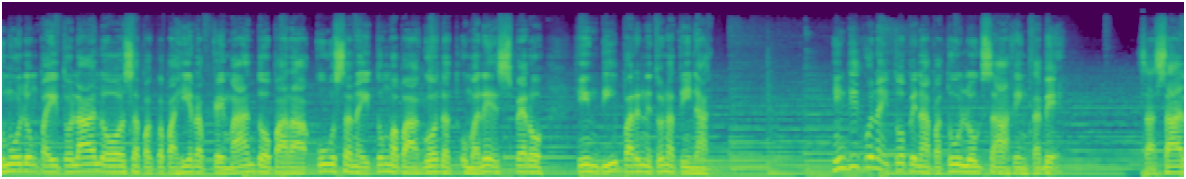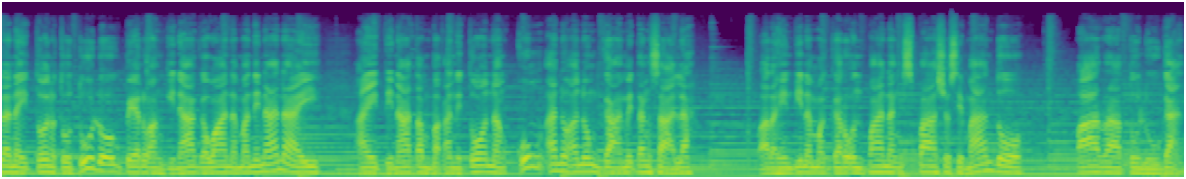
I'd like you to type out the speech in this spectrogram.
Tumulong pa ito lalo sa pagpapahirap kay Mando para kusa na itong mapagod at umalis pero hindi pa rin ito natinag. Hindi ko na ito pinapatulog sa aking tabi. Sa sala na ito natutulog pero ang ginagawa naman ni nanay ay tinatambakan nito ng kung ano-anong gamit ang sala. para hindi na magkaroon pa ng espasyo si Mando para tulugan.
